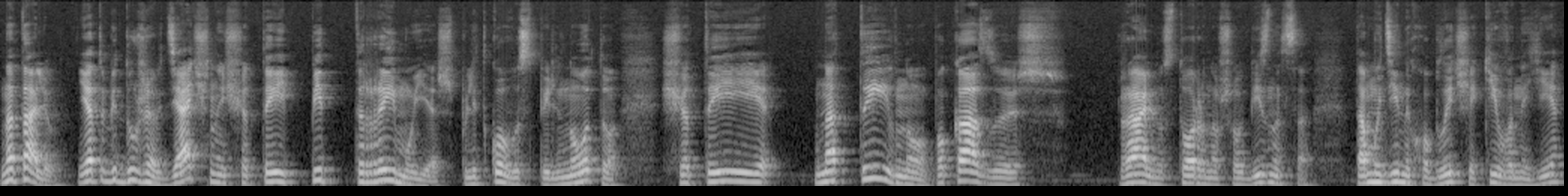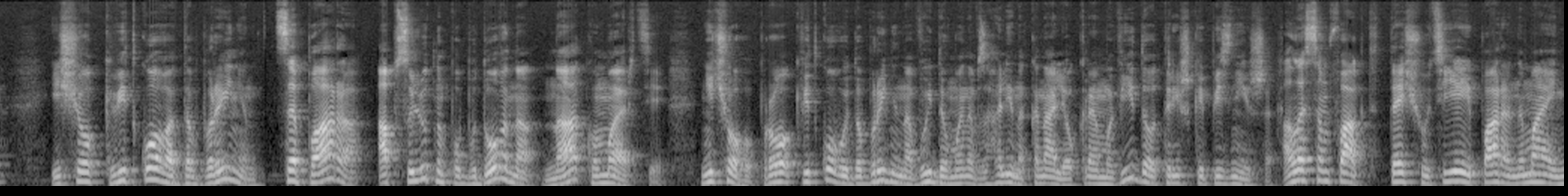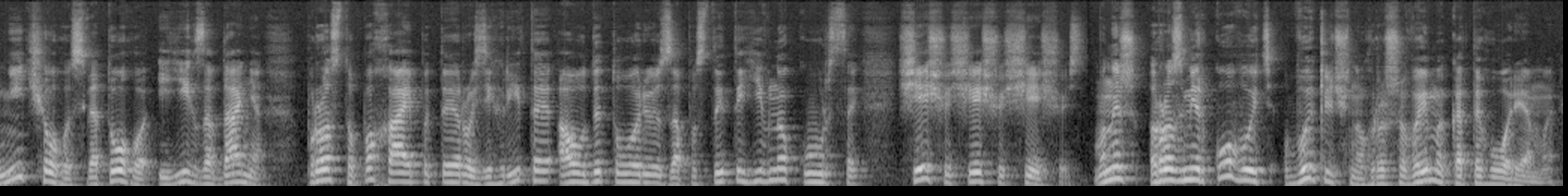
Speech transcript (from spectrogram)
Наталю, я тобі дуже вдячний, що ти підтримуєш пліткову спільноту, що ти нативно показуєш реальну сторону шоу-бізнесу та медійних облич, які вони є. І що Квіткова Добринін це пара абсолютно побудована на комерції. Нічого, про Квіткову і Добриніна вийде у мене взагалі на каналі окреме відео трішки пізніше. Але сам факт, те, що у цієї пари немає нічого святого, і їх завдання просто похайпити, розігріти аудиторію, запустити гівнокурси, ще щось, ще щось, ще щось. Вони ж розмірковують виключно грошовими категоріями.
